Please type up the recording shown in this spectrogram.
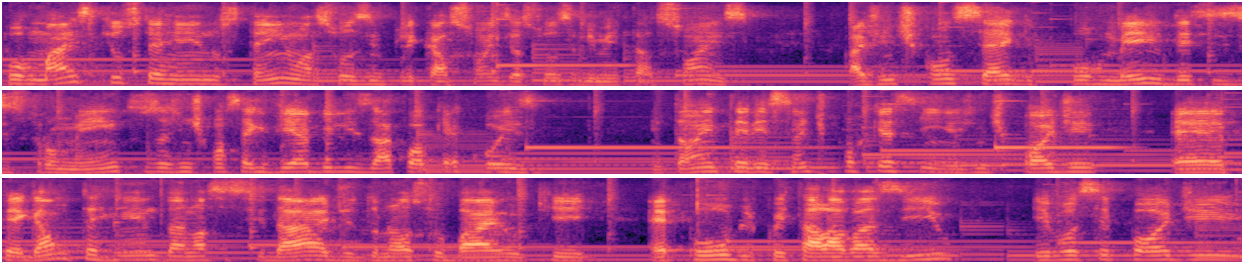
por mais que os terrenos tenham as suas implicações e as suas limitações, a gente consegue, por meio desses instrumentos, a gente consegue viabilizar qualquer coisa. Então é interessante porque assim a gente pode é, pegar um terreno da nossa cidade, do nosso bairro que é público e está lá vazio, e você pode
